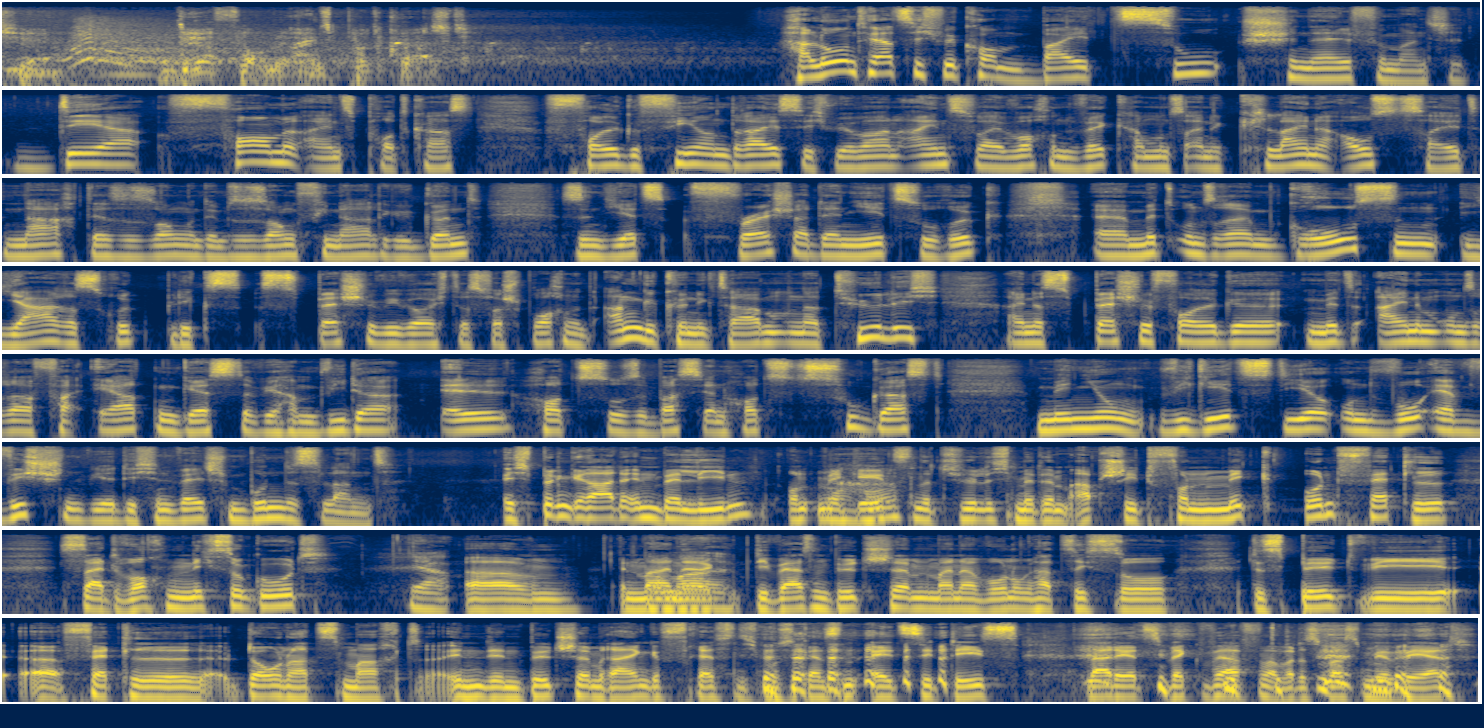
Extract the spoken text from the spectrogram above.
manche, der Formel 1 Podcast. Hallo und herzlich willkommen bei Zu schnell für manche, der Formel 1 Podcast, Folge 34. Wir waren ein, zwei Wochen weg, haben uns eine kleine Auszeit nach der Saison und dem Saisonfinale gegönnt, sind jetzt fresher denn je zurück äh, mit unserem großen Jahresrückblicks-Special, wie wir euch das versprochen und angekündigt haben. Und natürlich eine Special-Folge mit einem unserer verehrten Gäste. Wir haben wieder L. Hotz, so Sebastian Hotz zu Gast. Minjung, wie geht's dir und wo erwischen wir dich? In welchem Bundesland? Ich bin gerade in Berlin und mir Aha. geht's natürlich mit dem Abschied von Mick und Vettel seit Wochen nicht so gut. Ja. Ähm, in meinen diversen Bildschirmen meiner Wohnung hat sich so das Bild, wie äh, Vettel Donuts macht, in den Bildschirm reingefressen. Ich muss die ganzen LCDs leider jetzt wegwerfen, aber das war es mir wert.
